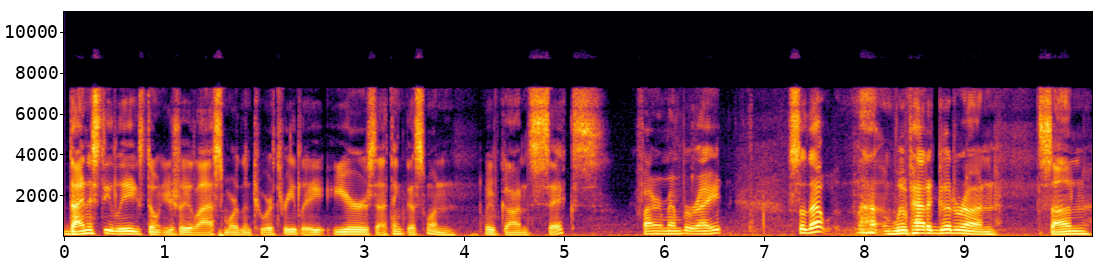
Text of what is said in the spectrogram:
dynasty leagues don't usually last more than two or three le- years. I think this one we've gone six, if I remember right. So that we've had a good run, son.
